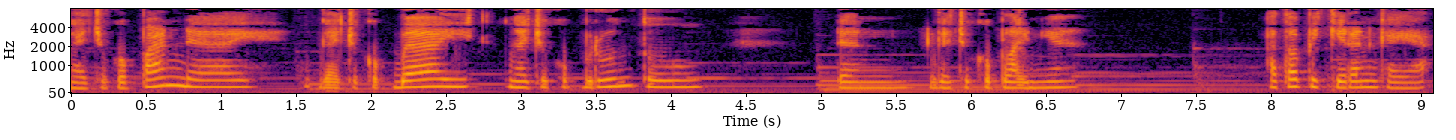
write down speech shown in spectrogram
gak cukup pandai, gak cukup baik, gak cukup beruntung, dan gak cukup lainnya. Atau pikiran kayak,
